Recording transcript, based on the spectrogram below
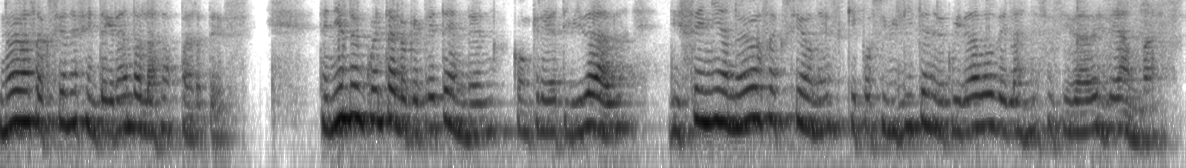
nuevas acciones integrando las dos partes. Teniendo en cuenta lo que pretenden, con creatividad, diseña nuevas acciones que posibiliten el cuidado de las necesidades de ambas.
